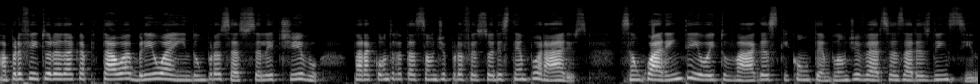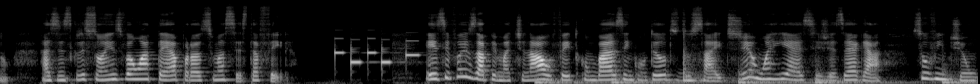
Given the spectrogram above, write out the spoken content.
a Prefeitura da capital abriu ainda um processo seletivo para a contratação de professores temporários. São 48 vagas que contemplam diversas áreas do ensino. As inscrições vão até a próxima sexta-feira. Esse foi o Zap Matinal, feito com base em conteúdos dos sites G1RS, GZH, Sul 21,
